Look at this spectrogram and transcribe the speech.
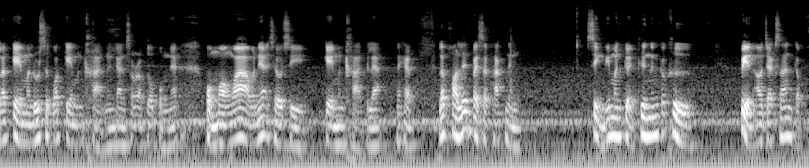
แล้วเกมมันรู้สึกว่าเกมมันขาดเหมือนกันสำหรับตัวผมเนะผมมองว่าวันนี้เชลซีเกมมันขาดไปแล้วนะครับ แล้วพอเล่นไปสักพักหนึ่ง สิ่งที่มันเกิดขึ้นนั่นก็คือเปลี่ยนเอาแจ็คสันกับโค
